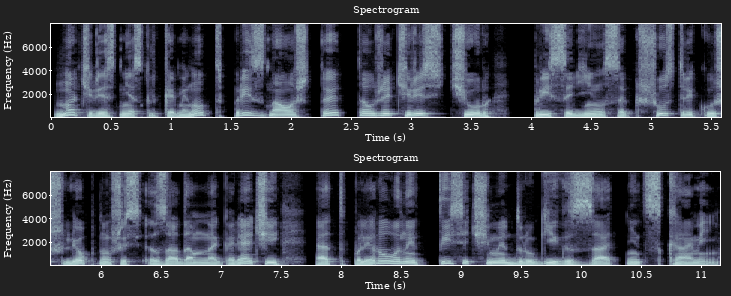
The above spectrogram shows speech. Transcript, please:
но через несколько минут признал, что это уже чересчур. присоединился к Шустрику, шлепнувшись задом на горячий, отполированный тысячами других задниц камень.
